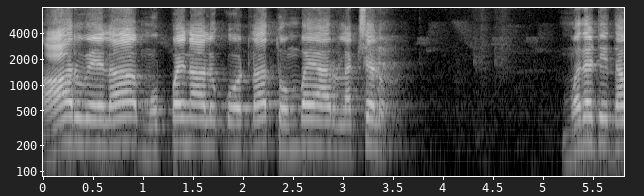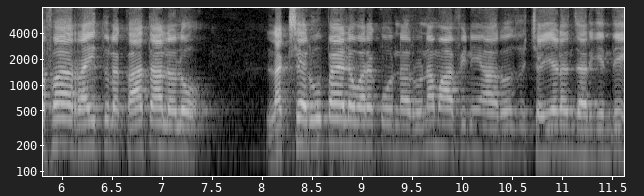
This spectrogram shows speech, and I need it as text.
ఆరు వేల ముప్పై నాలుగు కోట్ల తొంభై ఆరు లక్షలు. మొదటి దఫా రైతుల ఖాతాలలో లక్ష రూపాయల వరకు ఉన్న రుణమాఫీని ఆ రోజు చేయడం జరిగింది.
